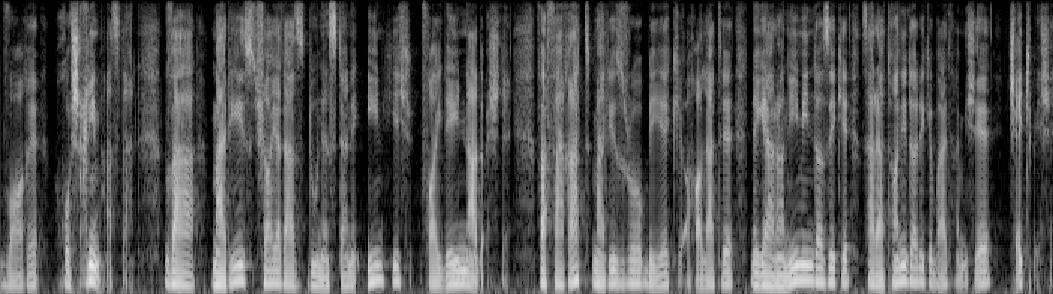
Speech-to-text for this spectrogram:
واقع خوشخیم هستند و مریض شاید از دونستن این هیچ فایده ای نداشته و فقط مریض رو به یک حالت نگرانی میندازه که سرطانی داره که باید همیشه چک بشه.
